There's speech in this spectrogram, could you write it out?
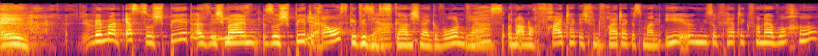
ey. Wenn man erst so spät, also ich meine, so spät Ja. rausgeht, wir sind Ja. das gar nicht mehr gewohnt, Ja. was? Und auch noch Freitag, ich finde Freitag ist man eh irgendwie so fertig von der Woche,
